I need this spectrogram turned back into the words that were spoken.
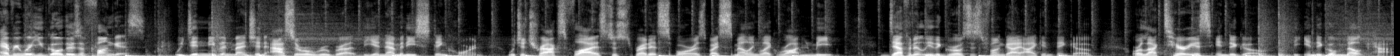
Everywhere you go, there's a fungus. We didn't even mention Aseroe rubra, the anemone stinkhorn, which attracts flies to spread its spores by smelling like rotten meat. Definitely the grossest fungi I can think of. Or Lactarius indigo, the indigo milk cap,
